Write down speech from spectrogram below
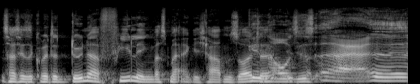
Das heißt, diese komplette Döner-Feeling, was man eigentlich haben sollte, Genau, ist dieses, äh, äh,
